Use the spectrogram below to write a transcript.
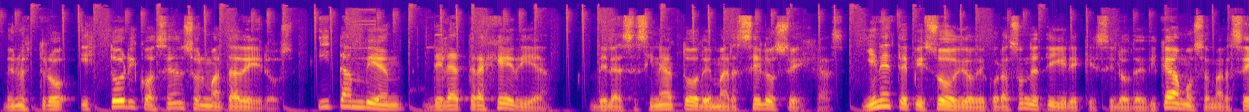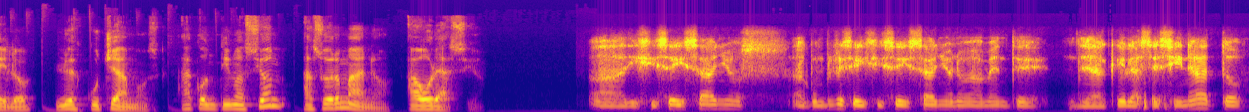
de nuestro histórico ascenso en Mataderos y también de la tragedia del asesinato de Marcelo Cejas. Y en este episodio de Corazón de Tigre, que se lo dedicamos a Marcelo, lo escuchamos a continuación a su hermano, a Horacio. A 16 años, a cumplirse 16 años nuevamente de aquel asesinato,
